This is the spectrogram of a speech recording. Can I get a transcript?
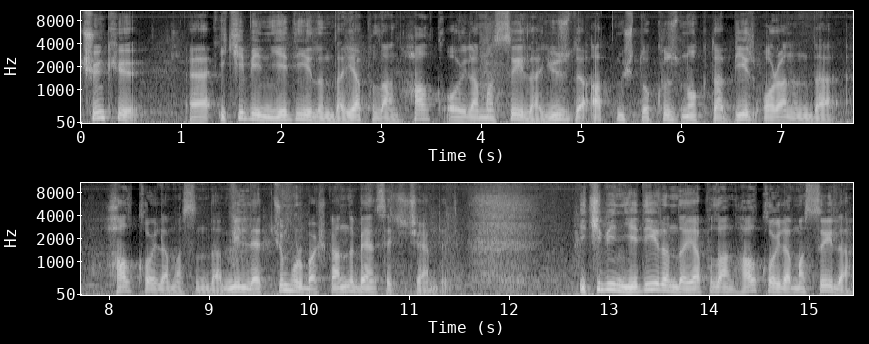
Çünkü e, 2007 yılında yapılan halk oylamasıyla %69.1 oranında halk oylamasında millet Cumhurbaşkanını ben seçeceğim dedi. 2007 yılında yapılan halk oylamasıyla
